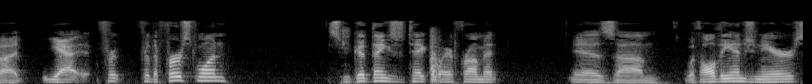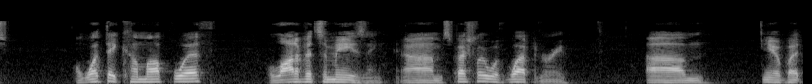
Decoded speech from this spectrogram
But yeah, for for the first one, some good things to take away from it is um, with all the engineers and what they come up with. A lot of it's amazing, um, especially with weaponry. Um, you know, but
